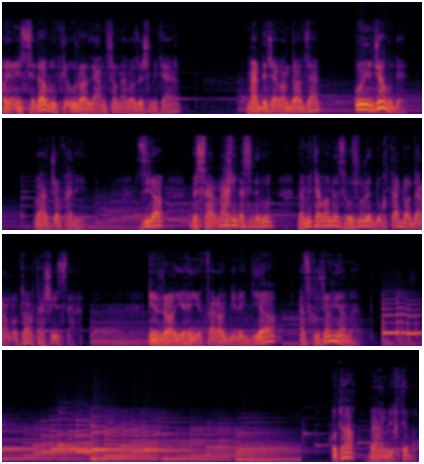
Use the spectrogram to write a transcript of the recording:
آیا این صدا بود که او را لمس و نوازش می‌کرد؟ مرد جوان داد زد او اینجا بوده و از جا پرید زیرا به سرنخی رسیده بود و می‌توانست حضور دختر را در آن اتاق تشخیص دهد این رایحه فراگیر گیا از کجا می آمد؟ اتاق به هم ریخته بود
